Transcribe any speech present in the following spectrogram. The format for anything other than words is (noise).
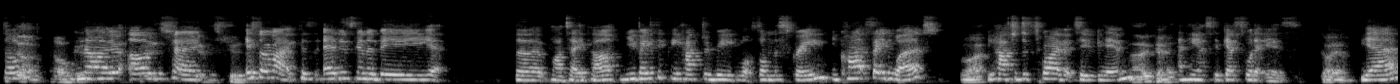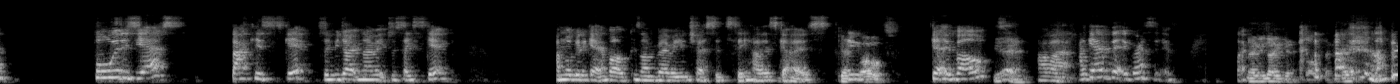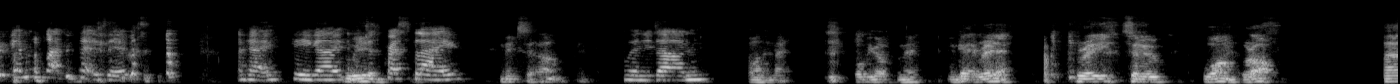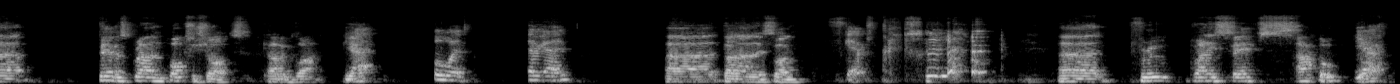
Tom? No. Oh, good. No. Oh, okay. It's good. It's all right because Ed is going to be the partaker. You basically have to read what's on the screen. You can't say the word. Right. You have to describe it to him, Okay. and he has to guess what it is. Got you. Yeah. Forward is yes. Back is skip. So if you don't know it, just say skip. I'm not going to get involved because I'm very interested to see how this goes. Get involved. get involved? Yeah. All right. I get a bit aggressive. No, you don't get involved. (laughs) I'm getting like competitive. (laughs) okay, here you go. You Weird. just press play Mix it up. When you're done. Come on then, mate. What we got for me? I'm getting ready. Three, two, one. We're off. Uh, famous brand boxer shorts. Calvin Klein. Yeah. Forward. There we go. Uh, don't know this one. Skip. (laughs) Uh, fruit. Granny Smith's apple. Yeah.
